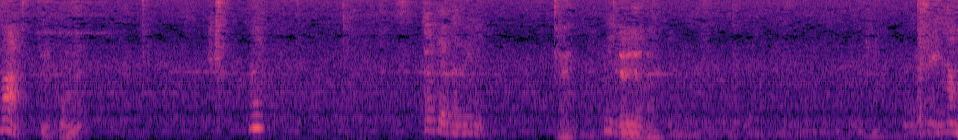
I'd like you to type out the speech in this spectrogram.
พ่อนี่ผมนะ น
